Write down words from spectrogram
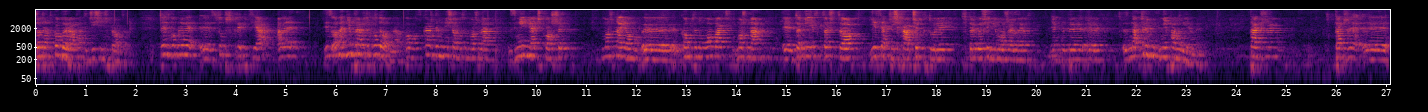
dodatkowy rabat 10%. To jest w ogóle y, subskrypcja, ale jest ona nieprawdopodobna, bo w każdym miesiącu można zmieniać koszyk, można ją kontynuować, można, to nie jest coś, co jest jakiś haczyk, który, z którego się nie możemy, jak gdyby, y, na którym nie panujemy. Także, także y,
